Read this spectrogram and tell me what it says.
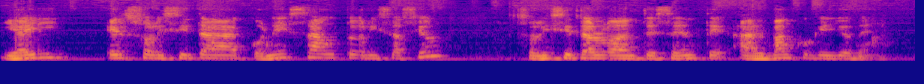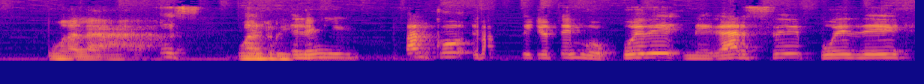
y ahí él solicita con esa autorización solicitar los antecedentes al banco que yo tengo o, a la, al retail. banco, el banco que yo tengo puede negarse, puede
